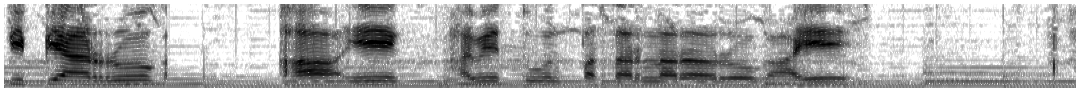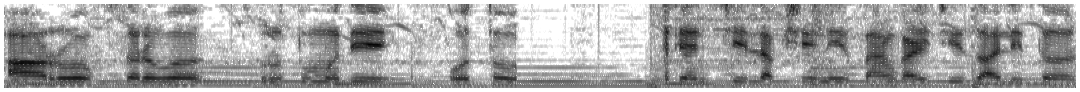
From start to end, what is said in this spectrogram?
पिप्या रोग हा एक हवेतून पसरणारा रोग आहे. हा रोग सर्व ऋतूमध्ये होतो. त्यांची लक्षणे सांगायची झाली तर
